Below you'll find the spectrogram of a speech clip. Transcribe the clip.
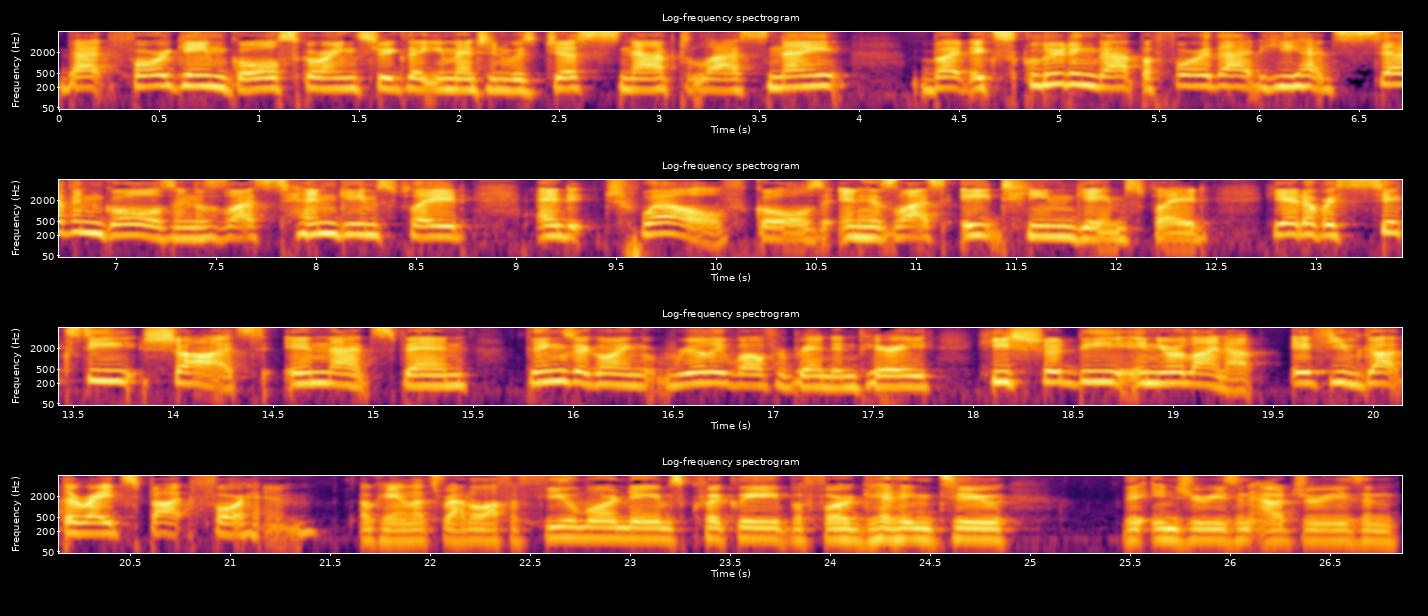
That four game goal scoring streak that you mentioned was just snapped last night. But excluding that, before that, he had seven goals in his last 10 games played and 12 goals in his last 18 games played. He had over 60 shots in that span. Things are going really well for Brandon Pirri. He should be in your lineup if you've got the right spot for him. Okay, and let's rattle off a few more names quickly before getting to the injuries and outjuries and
